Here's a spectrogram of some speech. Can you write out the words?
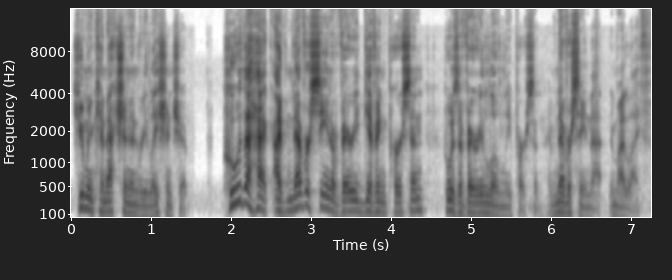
human connection and relationship. Who the heck? I've never seen a very giving person who is a very lonely person. I've never seen that in my life.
